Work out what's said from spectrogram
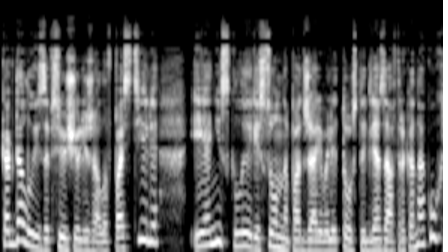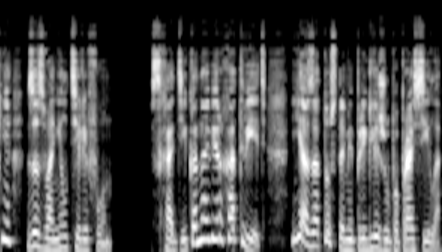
когда Луиза все еще лежала в постели, и они с Клэри сонно поджаривали тосты для завтрака на кухне, зазвонил телефон. «Сходи-ка наверх, ответь. Я за тостами пригляжу», — попросила.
